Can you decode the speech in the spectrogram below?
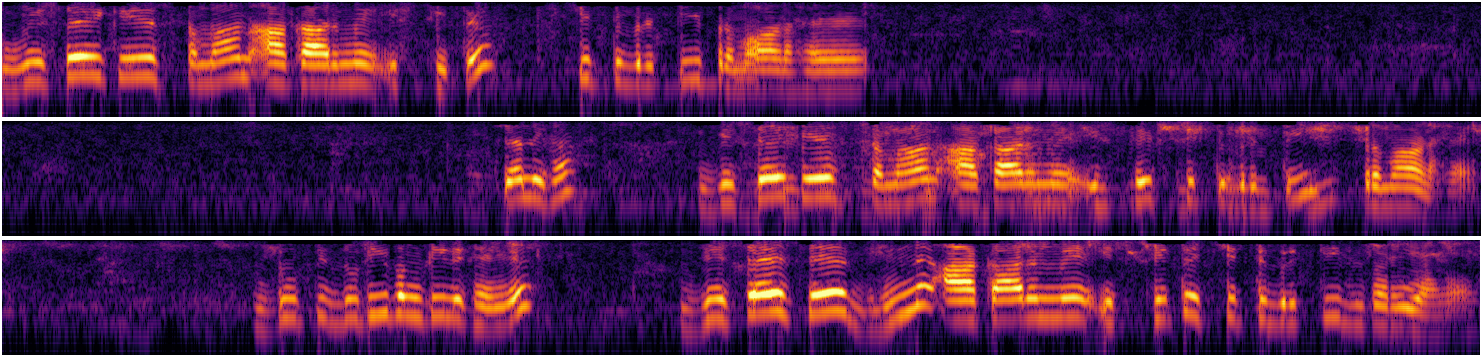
विषय के समान आकार में स्थित चित्त वृत्ति प्रमाण है। क्या लिखा? विषय के समान आकार में स्थित चित्त वृत्ति प्रमाण है। दूसरी पंक्ति लिखेंगे। विषय से भिन्न आकार में स्थित चित्त वृत्ति विपर्य है।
